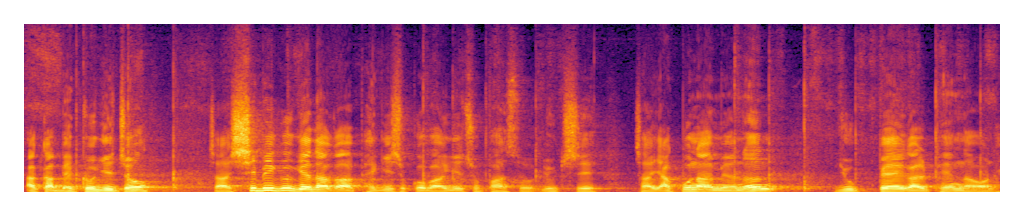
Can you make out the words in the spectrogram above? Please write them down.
아까 몇 극이죠? 자, 12극에다가 120 곱하기 주파수 60. 자, 약분하면은 600rpm 나오네.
